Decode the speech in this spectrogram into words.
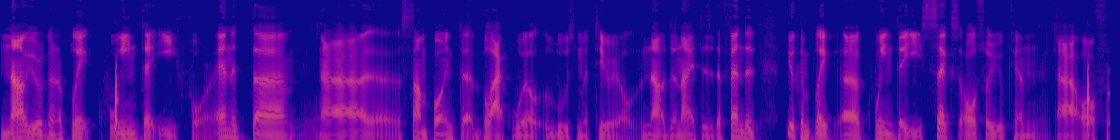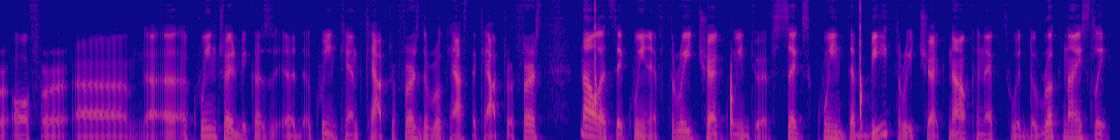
now you're going to play queen to e4. And at uh, uh, some point, uh, black will lose material. Now the knight is defended. You can play uh, queen to e6. Also, you can uh, offer offer a, a, queen trade because the queen can't capture first. The rook has to capture first. Now let's say queen f3 check, queen to f6, queen to b3 check. Now connects with the rook nicely.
